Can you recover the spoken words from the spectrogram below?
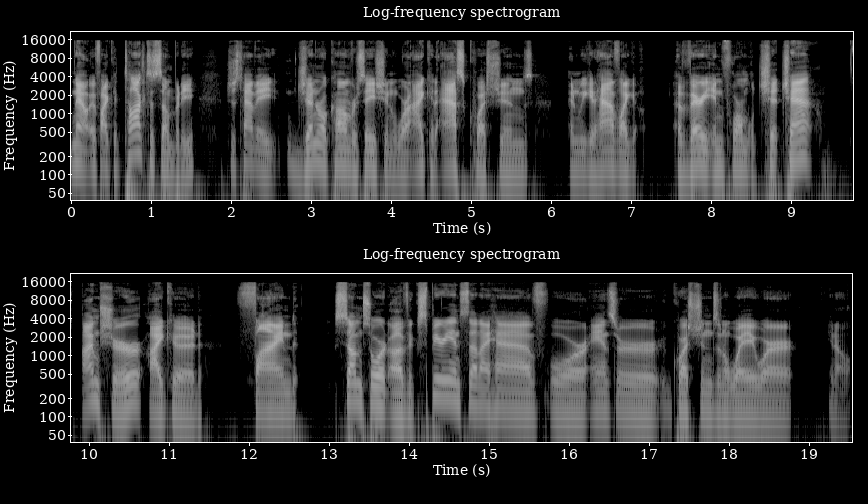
Now, if I could talk to somebody, just have a general conversation where I could ask questions and we could have like a very informal chit chat I'm sure I could find some sort of experience that I have or answer questions in a way where, you know,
